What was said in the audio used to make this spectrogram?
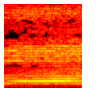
Bye.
